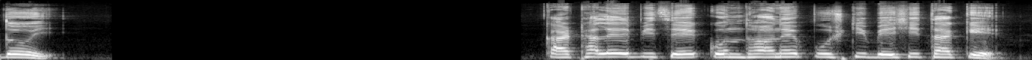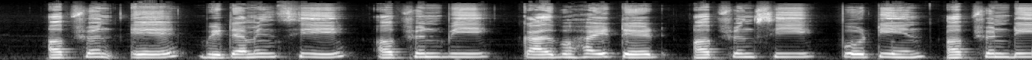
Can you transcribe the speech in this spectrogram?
দই। কাঁঠালের বীজে কোন ধরনের পুষ্টি বেশি থাকে? Option A vitamin C option B carbohydrate option C protein option D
